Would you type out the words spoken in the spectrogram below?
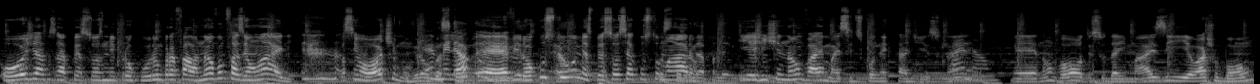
Hoje, as, as pessoas me procuram para falar: não, vamos fazer online? Assim, ótimo. Virou é, costume. é, virou costume, é as pessoas se acostumaram. E a gente não vai mais se desconectar disso, né? não. É, não volta isso daí mais e eu acho bom,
